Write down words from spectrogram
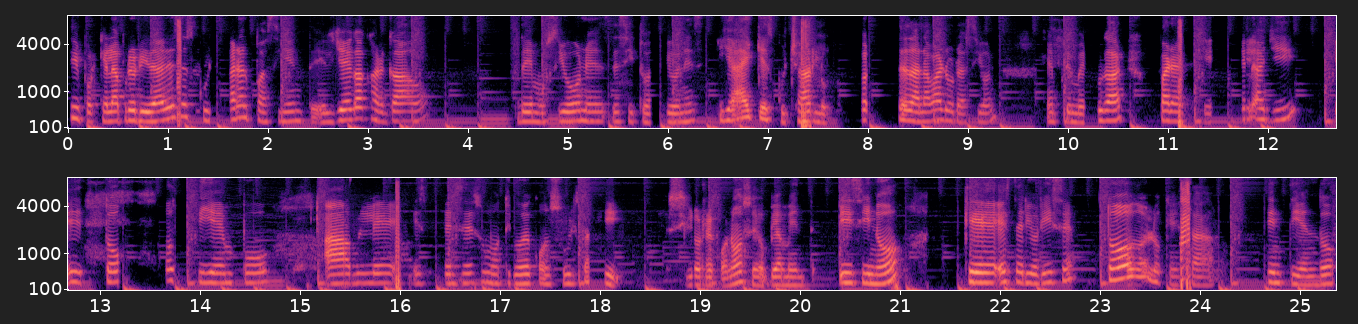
Sí, porque la prioridad es escuchar al paciente. Él llega cargado de emociones, de situaciones, y hay que escucharlo. Se da la valoración, en primer lugar, para que él allí eh, tiempo hable, ese es su motivo de consulta y si lo reconoce, obviamente. Y si no, que exteriorice todo lo que está sintiendo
